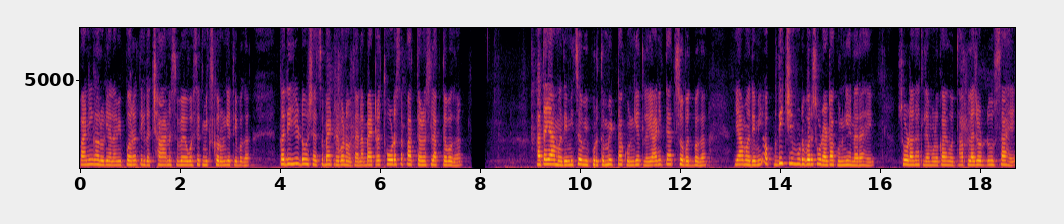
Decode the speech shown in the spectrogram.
पाणी घालून याला मी परत एकदा छान असं व्यवस्थित मिक्स करून घेते बघा. कधीही डोशाचं बॅटर बनवताना बॅटर थोडंसं पातळच लागतं बघा. आता यामध्ये मी चवीपुरतं मीठ टाकून घेतलं आहे आणि त्याचसोबत बघा यामध्ये मी अगदी चिमूटभर सोडा टाकून घेणार आहे. सोडा घातल्यामुळं काय होतं आपला जो डोसा आहे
